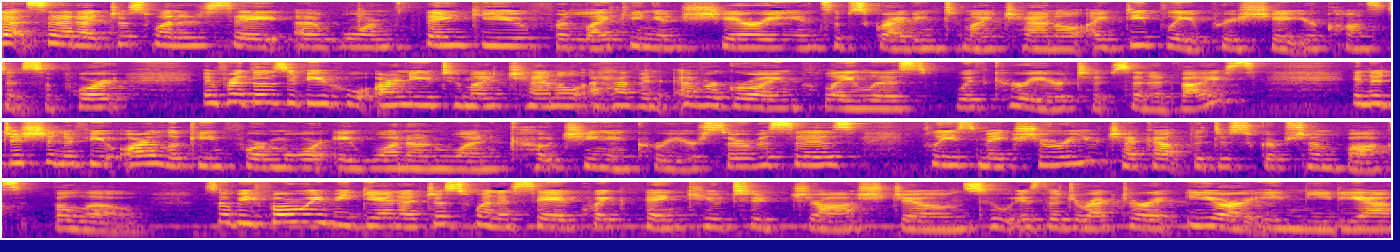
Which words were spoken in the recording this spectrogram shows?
that said, I just wanted to say a warm thank you for liking and sharing and subscribing to my channel. I deeply appreciate your constant support. And for those of you who are new to my channel, I have an ever-growing playlist with career tips and advice. In addition, if you are looking for more a one-on-one -on -one coaching and career services, please make sure you check out the description box below. So before we begin, I just want to say a quick thank you to Josh Jones, who is the director at ERE Media.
